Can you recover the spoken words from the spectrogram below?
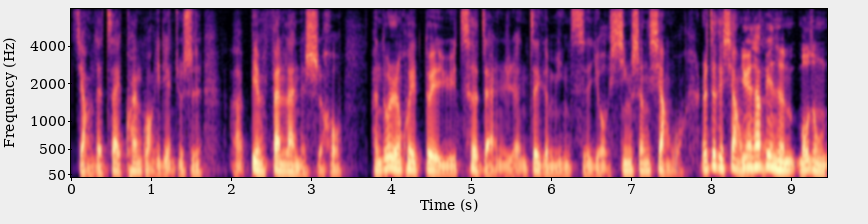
讲的再宽广一点，就是呃变泛滥的时候，很多人会对于策展人这个名词有心生向往，而这个向往，因为它变成某种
